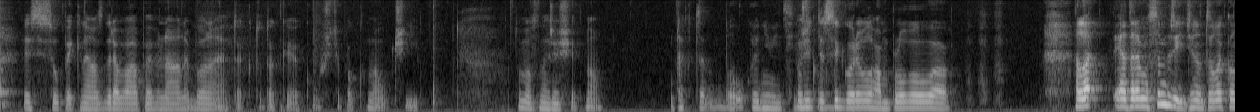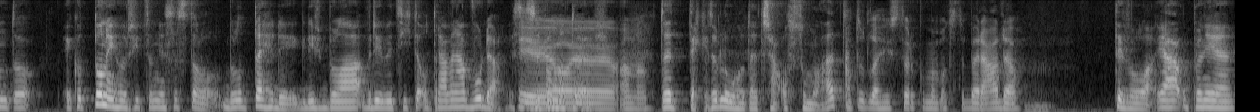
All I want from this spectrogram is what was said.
jestli jsou pěkná, zdravá, pevná nebo ne, tak to taky jako už tě pak naučí to moc neřešit, no. tak to bylo uklidňující. Pořiďte si gorilu hamplovou a Ale já teda musím říct, že na tohle konto jako to nejhorší, co mně se stalo, bylo tehdy, když byla v Divicích ta otrávená voda, jestli si pamatuješ. jo, jo, ano. To je, tak je to dlouho, to je třeba 8 let. A tuhle historku mám od tebe ráda. Ty vole, já úplně...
